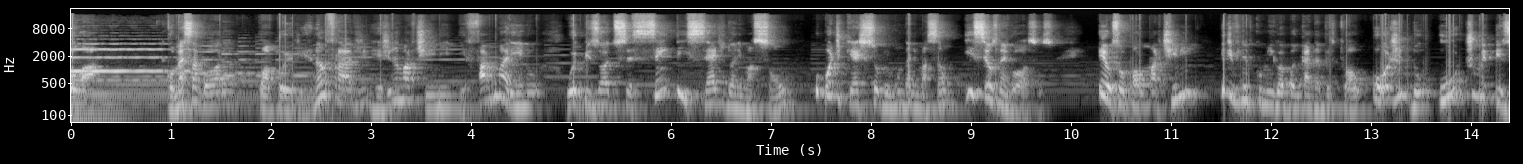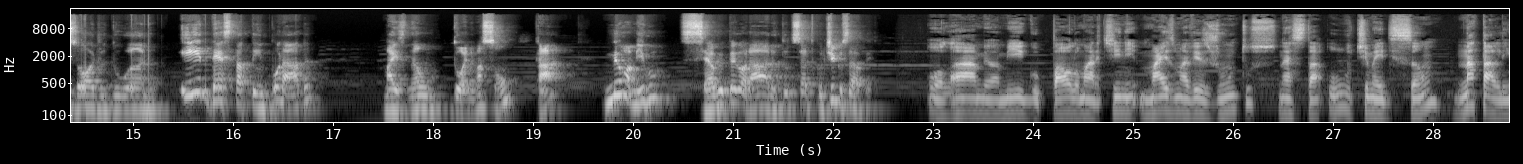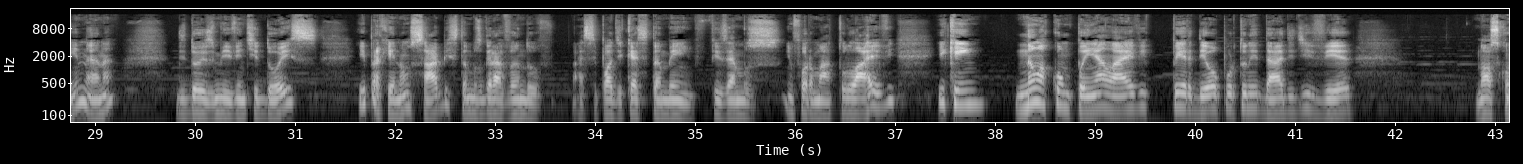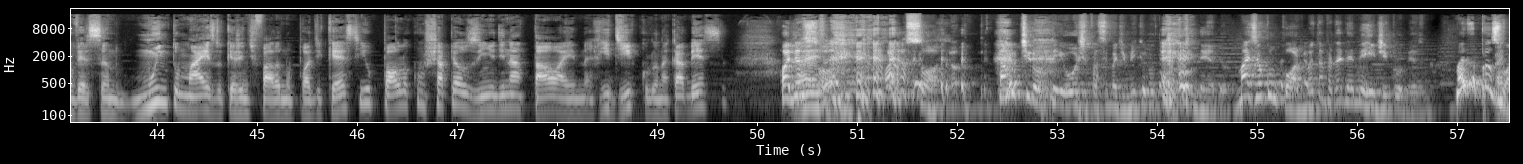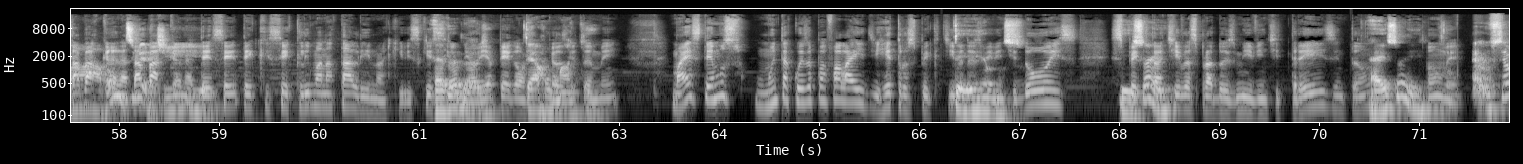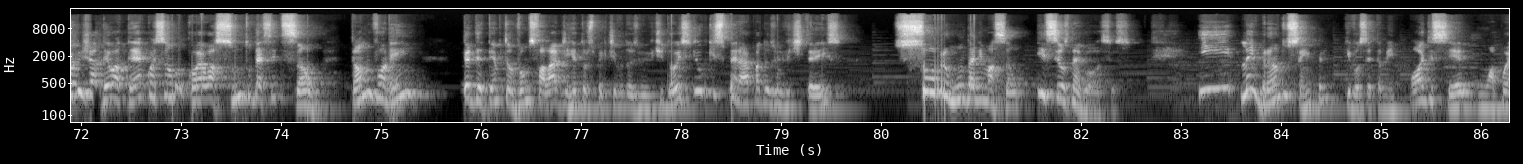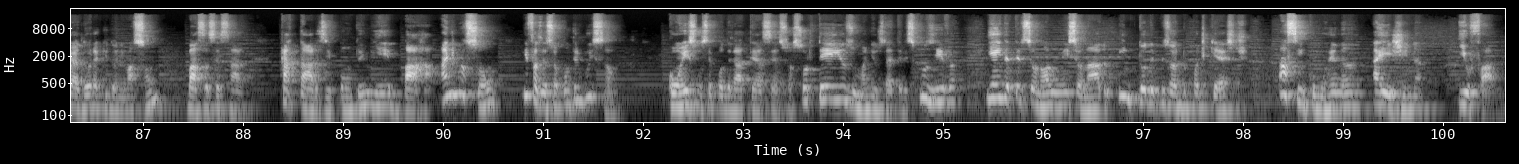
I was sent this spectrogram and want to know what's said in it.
Olá! Começa agora, com o apoio de Renan Frade, Regina Martini e Fábio Marino, o episódio 67 do Animação, o podcast sobre o mundo da animação e seus negócios. Eu sou Paulo Martini e dividindo comigo a bancada virtual hoje do último episódio do ano e desta temporada, mas não do Animação, tá? Meu amigo Selby Pegoraro. Tudo certo contigo, Selby? Olá, meu amigo Paulo Martini, mais uma vez juntos nesta última edição natalina, né? de 2022. E para quem não sabe, estamos gravando esse podcast também fizemos em formato live e quem não acompanha a live perdeu a oportunidade de ver nós conversando muito mais do que a gente fala no podcast e o Paulo com um chapeuzinho de Natal aí ridículo na cabeça. Olha mas... só, olha só, tá um tiroteio hoje pra cima de mim que eu não tô entendendo. Mas eu concordo, mas na verdade é meio ridículo mesmo. Mas é pra zoar, Mas tá bacana, tá bacana. Tem, tem, que ser clima natalino aqui. Eu esqueci, é eu ia pegar um chapeuzinho também. Mas temos muita coisa para falar aí de retrospectiva temos. 2022, expectativas para 2023, então. É isso aí. Vamos ver. É, o Selby já deu até qual, é o assunto dessa edição. Então não vou nem perder tempo, então vamos falar de retrospectiva 2022 e o que esperar para 2023 sobre o mundo da animação e seus negócios. E lembrando sempre que você também pode ser um apoiador aqui do Animação, basta acessar catarse.me barra animação e fazer sua contribuição. Com isso, você poderá ter acesso a sorteios, uma newsletter exclusiva e ainda ter seu nome mencionado em todo episódio do podcast, assim como o Renan, a Regina e o Fábio.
